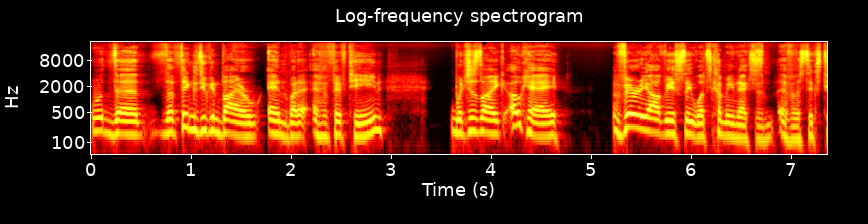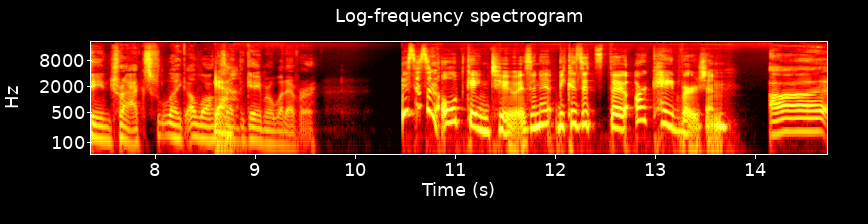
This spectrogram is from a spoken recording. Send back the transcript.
the the things you can buy are end by FF15, which is like okay, very obviously what's coming next is FF16 tracks like alongside Yeah. the game or whatever. This is an old game too, isn't it? Because it's the arcade version. Uh,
